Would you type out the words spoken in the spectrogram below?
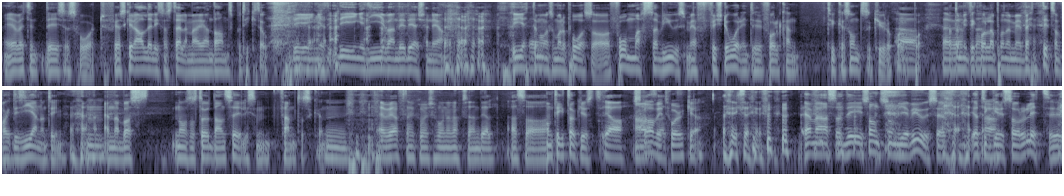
Men jag vet inte, det är så svårt. För jag skulle aldrig liksom ställa mig och göra en dans på TikTok. Det är inget, det är inget givande, det känner jag. Det är jättemånga som håller på så och får massa views, men jag förstår inte hur folk kan tycka sånt är så kul att kolla Ja, på. Att de inte kollar på något mer vettigt som faktiskt ger någonting. mm. Än att bara någon som står och dansar i liksom 15 sekunder. Mm. Ja, vi har haft den här konversationen också en del. Alltså, Om TikTok just. ja, Ska ja, vi att- twerka? Exakt. Ja, men alltså, det är ju sånt som ger views. Jag, jag tycker Ja. det är sorgligt hur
